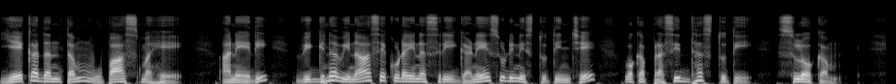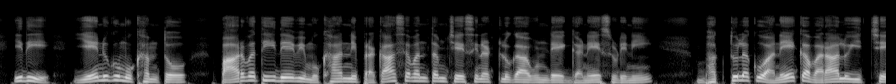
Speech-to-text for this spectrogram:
ఏకదంతం ఉపాస్మహే అనేది విఘ్న వినాశకుడైన శ్రీ గణేశుడిని స్తుతించే ఒక ప్రసిద్ధ స్తుతి శ్లోకం. ఇది ఏనుగు ముఖంతో పార్వతీదేవి ముఖాన్ని ప్రకాశవంతం చేసినట్లుగా ఉండే గణేశుడిని భక్తులకు అనేక వరాలు ఇచ్చే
